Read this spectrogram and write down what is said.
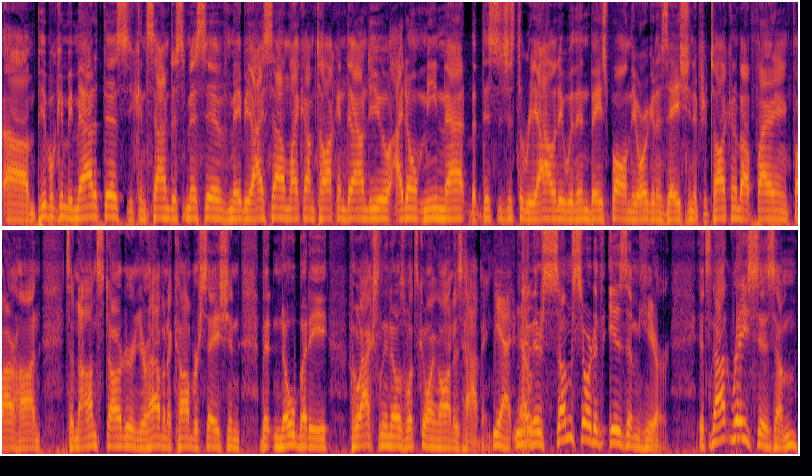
Yeah. um, people can be mad at this. You can sound dismissive. Maybe I sound like I'm talking down to you. I don't mean that, but this is just the reality within baseball and the organization. If you're talking about firing Farhan, it's a non-starter, and you're having a conversation that nobody who actually knows what's going on is having. Yeah, no- and there's some sort of ism here. It's not racism.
